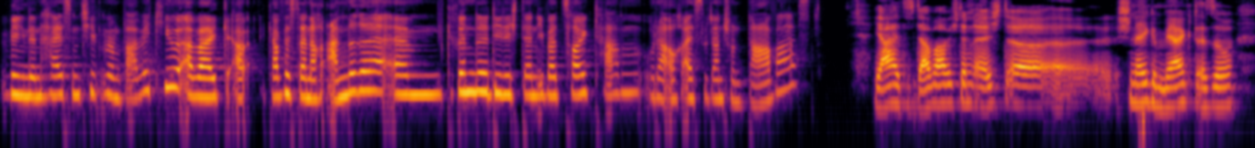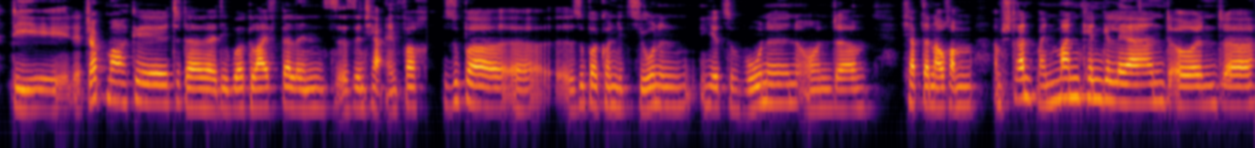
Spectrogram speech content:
wegen den heißen Typen im Barbecue, aber gab es da noch andere ähm, Gründe, die dich dann überzeugt haben oder auch als du dann schon da warst? Ja, als ich da war, habe ich dann echt äh, schnell gemerkt, also die der Jobmarket, da, die Work-Life-Balance sind ja einfach super äh, super Konditionen hier zu wohnen und äh, ich habe dann auch am am Strand meinen Mann kennengelernt und äh,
